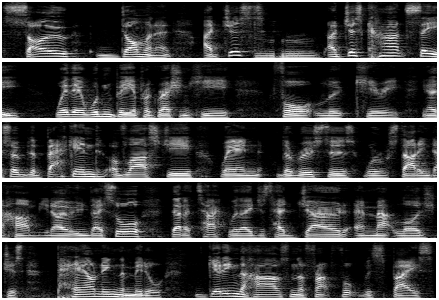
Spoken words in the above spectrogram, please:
so dominant. I just, I just can't see where there wouldn't be a progression here for Luke Keary. You know, so the back end of last year when the Roosters were starting to hum, you know, they saw that attack where they just had Jared and Matt Lodge just pounding the middle, getting the halves on the front foot with space,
